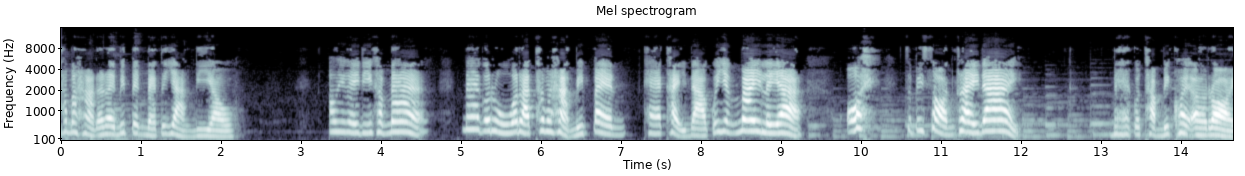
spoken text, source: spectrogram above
ทำอาหารอะไรไม่เป็นแม้แต่อย่างเดียว เอายังไงดีคะแม่ แม่ก็รู้ว่ารัฐทำอาหารไม่เป็น แค่ไข่ดาวก็ยังไม่เลยอะ่ะ โอ๊ยจะไปสอนใครได้ แม่ก็ทำไม่ค่อยอร่อย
